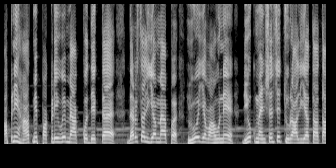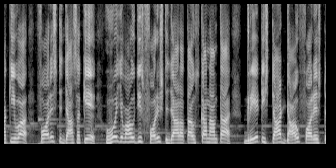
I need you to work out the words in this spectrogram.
अपने हाथ में पकड़े हुए मैप को देखता है। दरअसल यह मैप युवा यवाहू ने ड्यूक मैंशन से चुरा लिया था ताकि वह फॉरेस्ट जा सके। वह यवाहू जिस फॉरेस्ट जा रहा था, उसका नाम था ग्रेट स्टार डाउ फॉरेस्ट।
